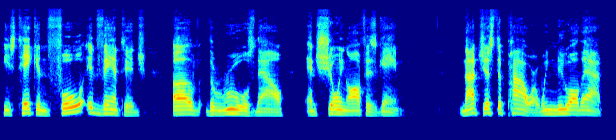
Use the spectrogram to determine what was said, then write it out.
he's taken full advantage of the rules now and showing off his game. Not just the power, we knew all that,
